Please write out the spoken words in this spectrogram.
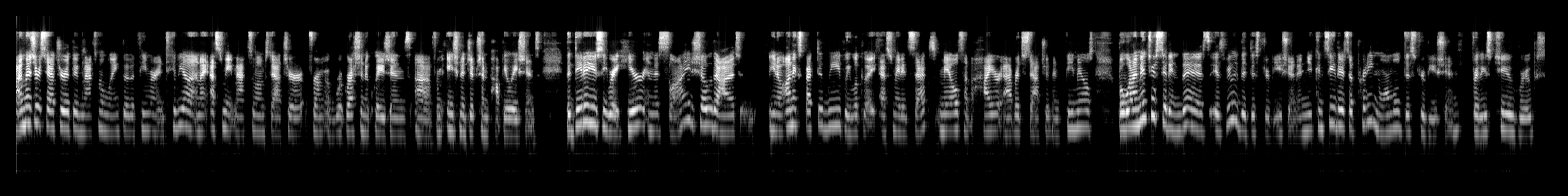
I measure stature at the maximum length of the femur and tibia, and I estimate maximum stature from regression equations uh, from ancient Egyptian populations. The data you see right here in this slide show that, you know, unexpectedly, if we look at estimated sex, males have a higher average stature than females. But what I'm interested in this is really the distribution. And you can see there's a pretty normal distribution for these two groups,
